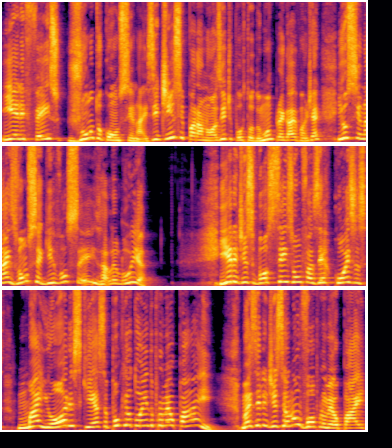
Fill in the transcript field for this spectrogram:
e ele fez junto com os sinais. E disse para nós, ide por todo mundo, pregar o evangelho, e os sinais vão seguir vocês. Aleluia. E ele disse: vocês vão fazer coisas maiores que essa, porque eu estou indo para o meu pai. Mas ele disse: eu não vou para o meu pai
